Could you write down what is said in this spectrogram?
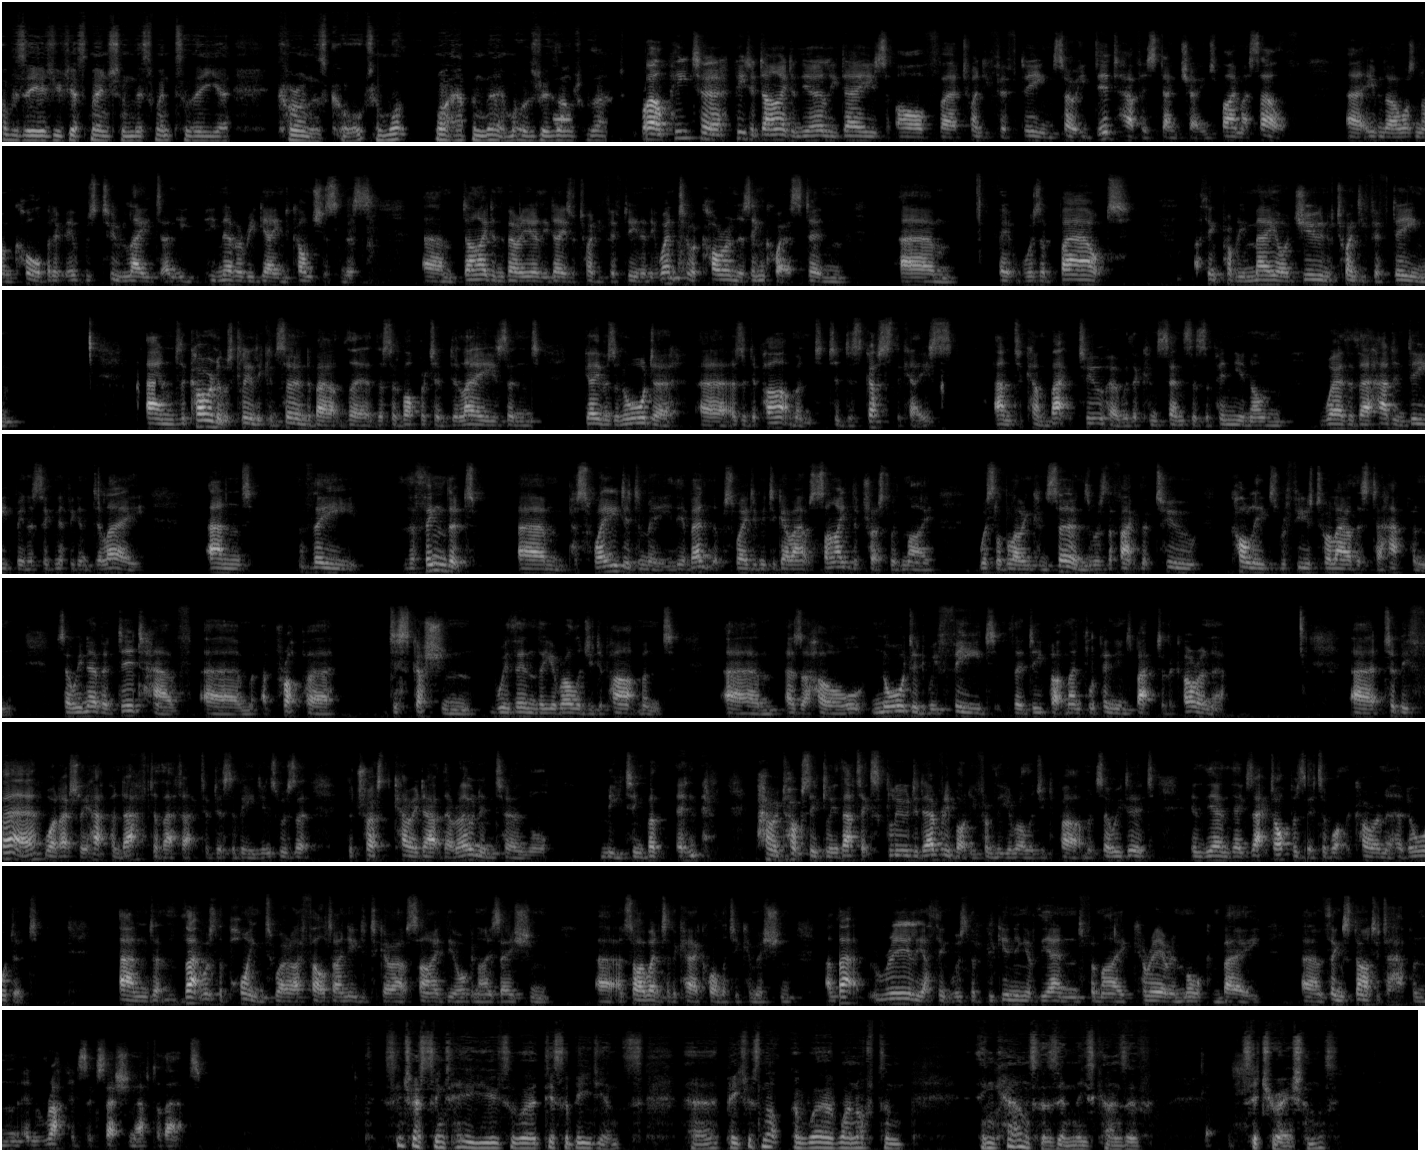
obviously, as you just mentioned, this went to the uh, coroner's court, and what what happened then? What was the result of that? Well, Peter Peter died in the early days of uh, 2015, so he did have his stent changed by myself, uh, even though I wasn't on call. But it, it, was too late, and he he never regained consciousness. Um, died in the very early days of 2015, and it went to a coroner's inquest in. Um, it was about I think probably May or June of 2015. And the coroner was clearly concerned about the, the sort of operative delays and gave us an order uh, as a department to discuss the case and to come back to her with a consensus opinion on whether there had indeed been a significant delay. And the the thing that um, persuaded me, the event that persuaded me to go outside the trust with my whistleblowing concerns, was the fact that two colleagues refused to allow this to happen. So we never did have um, a proper discussion within the urology department um, as a whole, nor did we feed the departmental opinions back to the coroner. Uh, to be fair, what actually happened after that act of disobedience was that the trust carried out their own internal meeting, but in, paradoxically, that excluded everybody from the urology department. So we did, in the end, the exact opposite of what the coroner had ordered. And that was the point where I felt I needed to go outside the organisation. Uh, and so I went to the Care Quality Commission. And that really, I think, was the beginning of the end for my career in Morecambe Bay. Uh, things started to happen in rapid succession after that. It's interesting to hear you use the word disobedience, uh, Peter. It's not a word one often encounters in these kinds of situations.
